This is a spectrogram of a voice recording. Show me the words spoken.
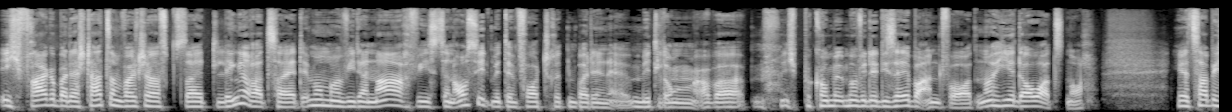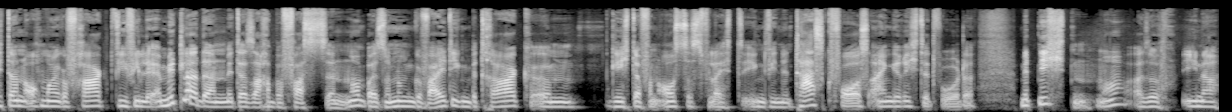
Ich frage bei der Staatsanwaltschaft seit längerer Zeit immer mal wieder nach, wie es denn aussieht mit den Fortschritten bei den Ermittlungen, aber ich bekomme immer wieder dieselbe Antwort. Ne? Hier dauert's noch. Jetzt habe ich dann auch mal gefragt, wie viele Ermittler dann mit der Sache befasst sind. Ne? Bei so einem gewaltigen Betrag ähm, gehe ich davon aus, dass vielleicht irgendwie eine Taskforce eingerichtet wurde. Mitnichten. Ne? Also Ina,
